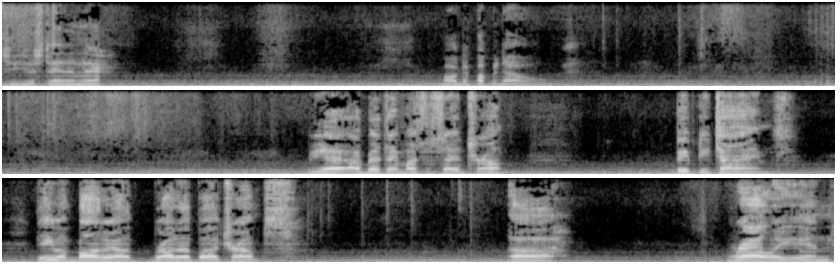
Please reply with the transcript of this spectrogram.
She's just standing there. Oh, the puppy dog. Yeah, I bet they must have said Trump 50 times. They even brought up brought up uh, Trump's uh, rally in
